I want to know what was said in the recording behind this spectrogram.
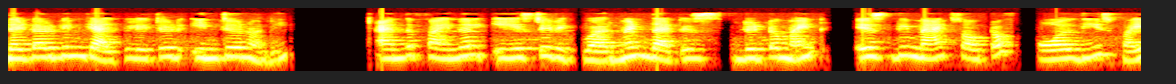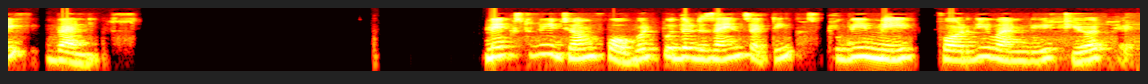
that are being calculated internally and the final AST requirement that is determined is the max out of all these five values. Next, we jump forward to the design settings to be made for the one-way shear check.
